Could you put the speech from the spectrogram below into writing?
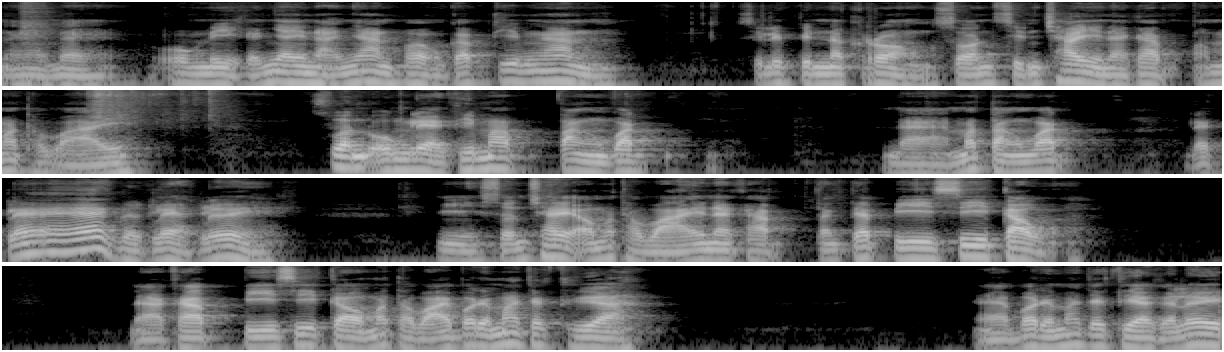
แน่แน่องค์นี้ก็ใหญ่หนาย่านพร้อมกับทีมงาน ศิลปินนักร้องสอนสินชัยนะครับเอามาถวาย ส่วนองค์แรกที่มาตั้งวัด นะมาตั้งวัดแรกๆแรกๆเลยนี่สนชัยเอามาถวายนะครับ ตั้งแต่ปีสี่เก่านะครับ ปีสี่เก่ามาถวายบริมาจากเถือเอ่อบริมาจากเถือก็เลย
